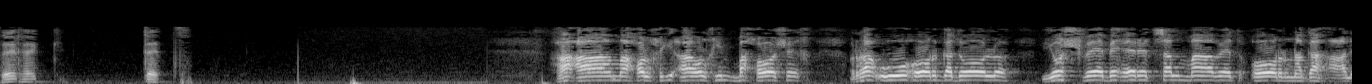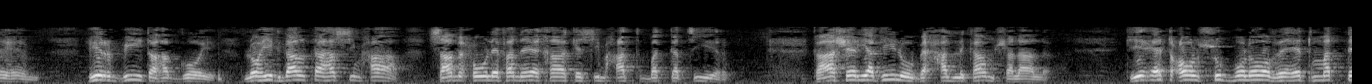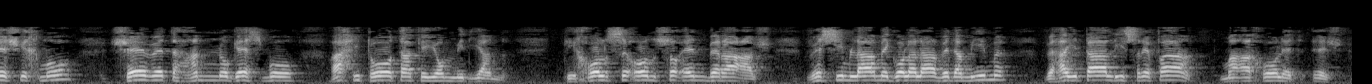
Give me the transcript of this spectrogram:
פרק ט. העם ההולכים בחושך ראו אור גדול, יושבי בארץ צלמוות אור נגח עליהם. הרבית הגוי, לא הגדלת השמחה, שמחו לפניך כשמחת בקציר. כאשר יגילו בחלקם שלל. כי את עול סובולו ואת מטה שכמו, שבט הנוגס בו, החיתותה כיום מדיין. כי כל שאון סואן ברעש, ושמלה מגוללה ודמים, והייתה לשרפה מאכולת אש.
